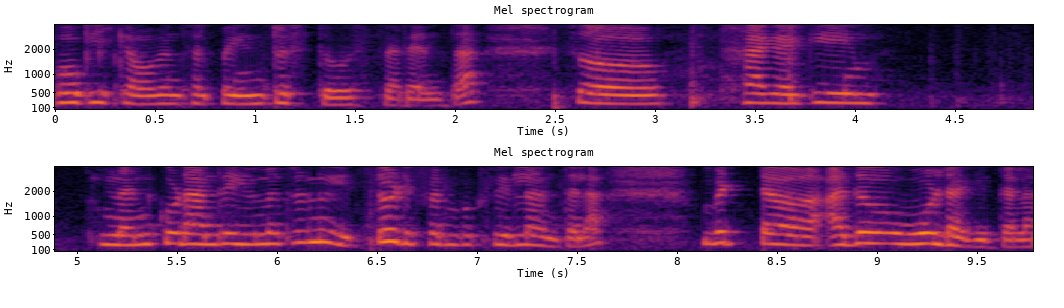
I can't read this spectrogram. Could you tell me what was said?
ಹೋಗ್ಲಿಕ್ಕೆ ಅವಾಗೊಂದು ಸ್ವಲ್ಪ ಇಂಟ್ರೆಸ್ಟ್ ತೋರಿಸ್ತಾರೆ ಅಂತ. ಸೊ ಹಾಗಾಗಿ ನನ್ ಕೂಡ ಅಂದರೆ ಇವನ ಹತ್ರನೂ ಇತ್ತು ಟಿಫನ್ ಬುಕ್ಸ್ ಇಲ್ಲ ಅಂತಲ್ಲ ಬಟ್ ಅದು ಓಲ್ಡ್ ಆಗಿತ್ತಲ್ಲ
